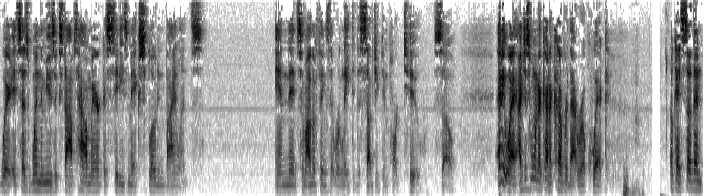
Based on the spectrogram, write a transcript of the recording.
where it says when the music stops, how America's cities may explode in violence and then some other things that relate to the subject in part two. So, anyway, I just want to kind of cover that real quick. Okay, so then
